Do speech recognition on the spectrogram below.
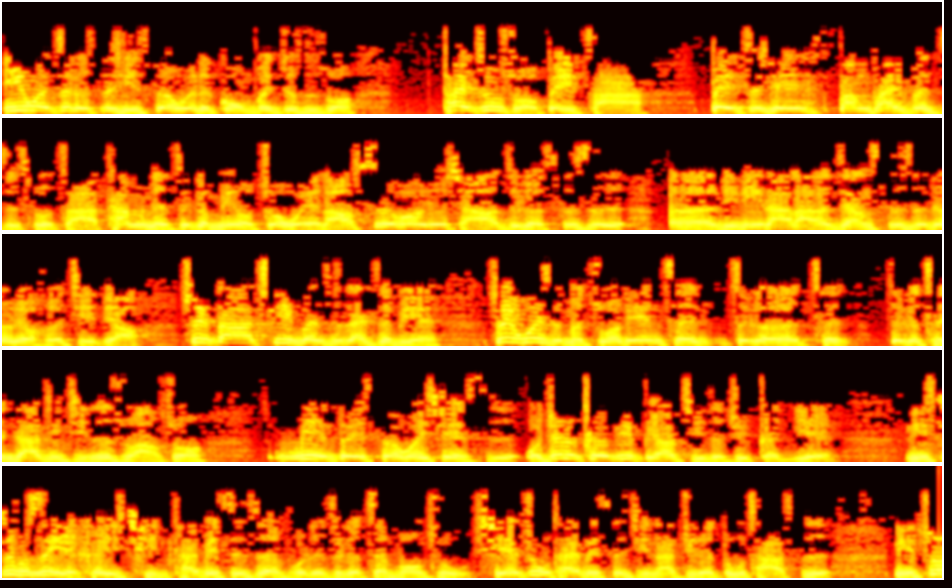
因为这个事情社会的公愤就是说。派出所被砸，被这些帮派分子所砸，他们的这个没有作为，然后事后又想要这个四四呃哩哩啦啦的这样四四六六和解掉，所以大家气氛是在这边。所以为什么昨天陈这个陈这个陈家基警政署长说，面对社会现实，我觉得科比不要急着去哽咽，你是不是也可以请台北市政府的这个政风处协助台北市警察局的督察室？你作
